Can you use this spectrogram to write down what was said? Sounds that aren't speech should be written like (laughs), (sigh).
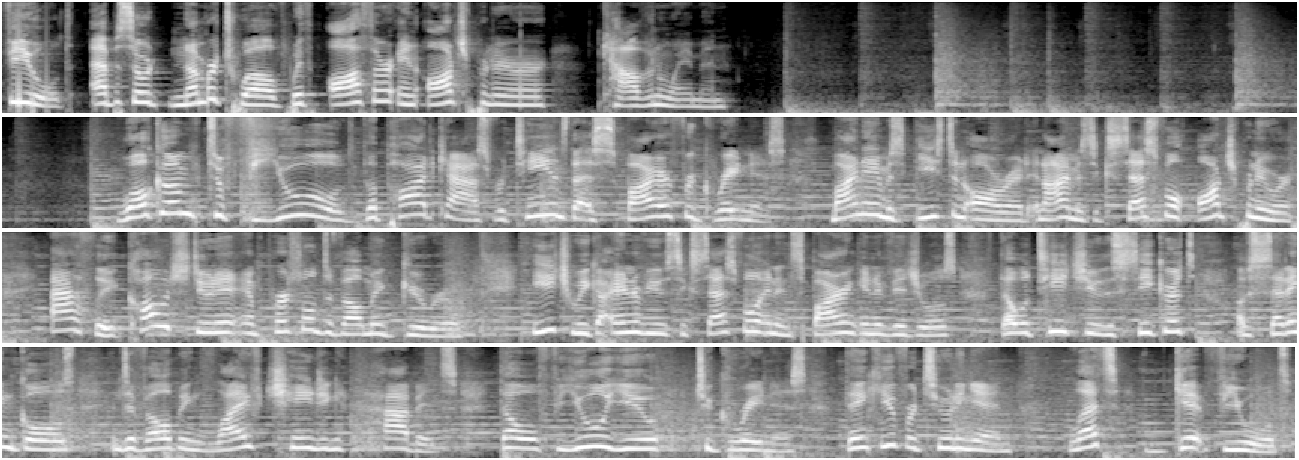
Fueled, episode number 12, with author and entrepreneur Calvin Wayman. Welcome to Fueled, the podcast for teens that aspire for greatness. My name is Easton Allred, and I am a successful entrepreneur, athlete, college student, and personal development guru. Each week, I interview successful and inspiring individuals that will teach you the secrets of setting goals and developing life changing habits that will fuel you to greatness. Thank you for tuning in. Let's get fueled.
